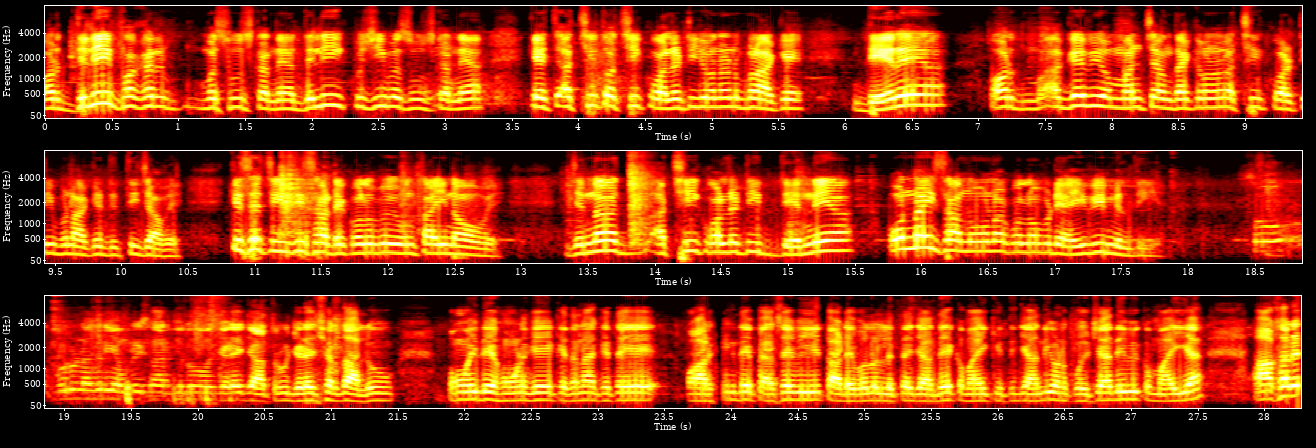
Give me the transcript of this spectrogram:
ਔਰ ਦਿਲੀ ਫਖਰ ਮਹਿਸੂਸ ਕਰਨੇ ਆ ਦਿਲੀ ਖੁਸ਼ੀ ਮਹਿਸੂਸ ਕਰਨੇ ਆ ਕਿ ਅੱਛੀ ਤੋਂ ਅੱਛੀ ਕੁਆਲਿਟੀ ਉਹਨਾਂ ਨੂੰ ਬਣਾ ਕੇ ਦੇ ਰਹੇ ਆ ਔਰ ਅੱਗੇ ਵੀ ਮਨ ਚ ਆਉਂਦਾ ਕਿ ਉਹਨਾਂ ਨੂੰ ਅੱਛੀ ਕੁਆਲਿਟੀ ਬਣਾ ਕੇ ਦਿੱਤੀ ਜਾਵੇ। ਕਿਸੇ ਚੀਜ਼ ਦੀ ਸਾਡੇ ਕੋਲ ਕੋਈ ਉਨਤਾਈ ਨਾ ਹੋਵੇ। ਜਿੰਨਾ ਅੱਛੀ ਕੁਆਲਿਟੀ ਦਿੰਦੇ ਆ ਉਨਾ ਹੀ ਸਾਨੂੰ ਉਹਨਾਂ ਕੋਲੋਂ ਵਡਿਆਈ ਵੀ ਮਿਲਦੀ ਹੈ। ਸੋ ਗੁਰੂ ਨਗਰੀ ਅੰਮ੍ਰਿਤਸਰ ਜਦੋਂ ਜਿਹੜੇ ਯਾਤਰੂ ਜਿਹੜੇ ਸ਼ਰਧਾਲੂ ਪਹੁੰਚਦੇ ਹੋਣਗੇ ਕਿਤੇ ਨਾ ਕਿਤੇ ਪਾਰਕਿੰਗ ਦੇ ਪੈਸੇ ਵੀ ਤੁਹਾਡੇ ਵੱਲੋਂ ਲਿੱਤੇ ਜਾਂਦੇ ਕਮਾਈ ਕੀਤੀ ਜਾਂਦੀ ਹੁਣ ਕੁਲਚਿਆਂ ਦੀ ਵੀ ਕਮਾਈ ਆ। ਆਖਰ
